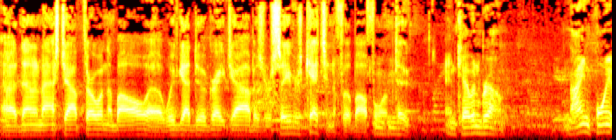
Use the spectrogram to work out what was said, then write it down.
uh, done a nice job throwing the ball. Uh, we've got to do a great job as receivers catching the football for mm-hmm. too. And Kevin Brown, nine point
